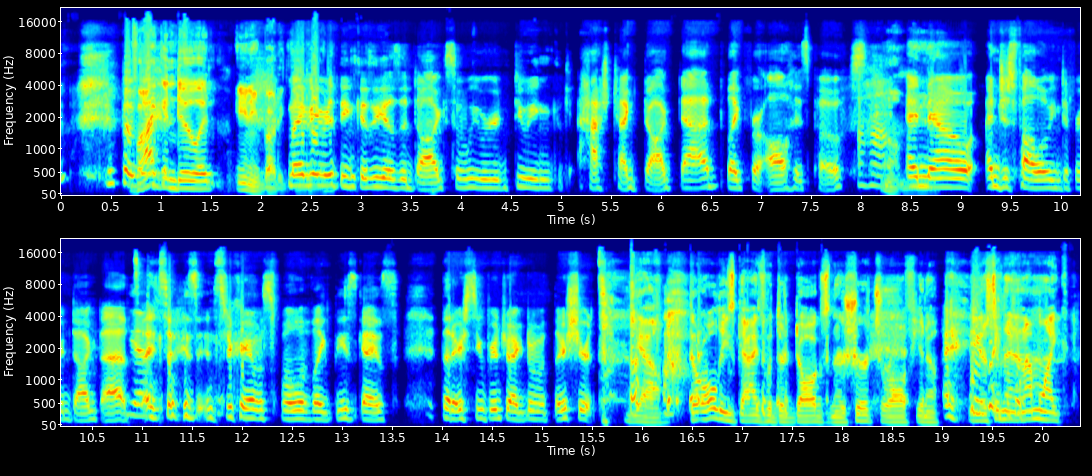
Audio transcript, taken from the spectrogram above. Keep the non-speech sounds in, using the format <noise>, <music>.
But if I can do it, anybody. Can My do favorite It. thing because he has a dog, so we were doing hashtag dog dad like for all his posts. Uh-huh. Oh. And now I'm just following different dog dads. Yeah. And so his Instagram is full of like these guys that are super attractive with their shirts. off. yeah, <laughs> they're all these guys with their dogs and their shirts are off, you know. And And they're sitting there, like, and I'm like,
